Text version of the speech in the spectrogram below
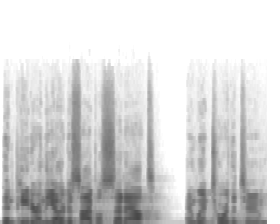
Then Peter and the other disciple set out and went toward the tomb.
